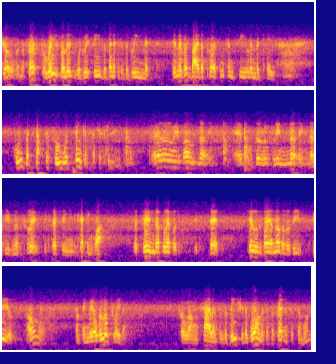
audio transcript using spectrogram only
Jove, and the first to raise the lid Would receive the benefit of the green mist, delivered by the person concealed in the case. Ah. Who but Dr. Fu would think of such a scheme? Well, we found nothing. Absolutely nothing. Not even a trace, excepting Excepting what? the chained up leopard. It's dead. Killed by another of these spears. Oh, something we overlooked, Weymouth. Prolonged silence of the beast should have warned us of the presence of someone.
